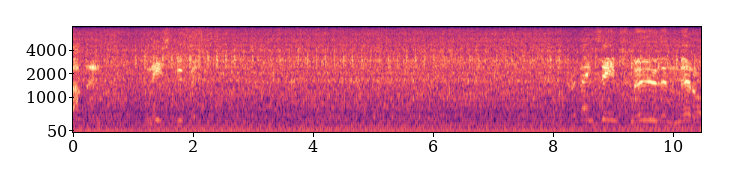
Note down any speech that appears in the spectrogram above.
something. Me stupid. Everything seems smooth in the middle.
